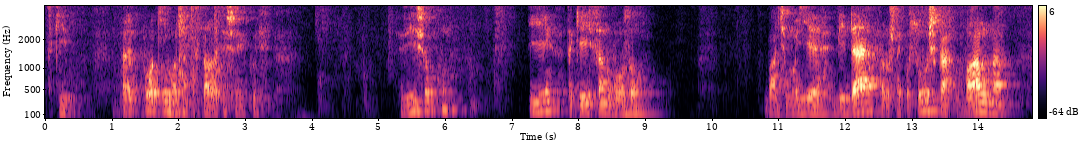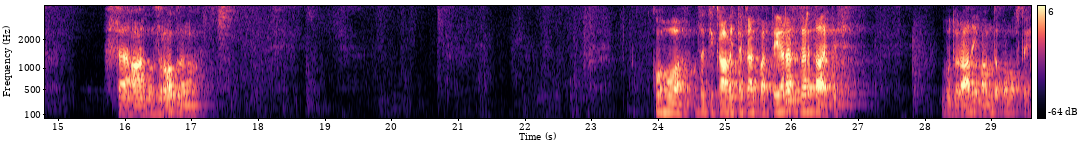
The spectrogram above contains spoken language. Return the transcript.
Такий передпокій, можна поставити ще якусь вішалку. І такий санвузол. Бачимо, є біде, рушникосушка, ванна. Все гарно зроблено. Кого зацікавить така квартира, звертайтесь. Буду радий вам допомогти.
